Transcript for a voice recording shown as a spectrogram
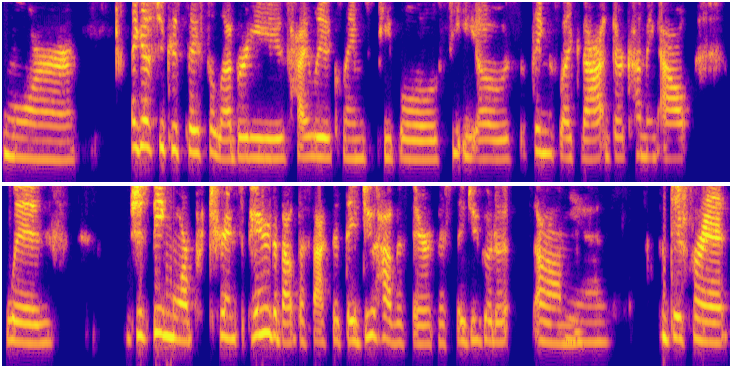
more, I guess you could say celebrities, highly acclaimed people, CEOs, things like that, they're coming out with just being more transparent about the fact that they do have a therapist. They do go to um, different,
